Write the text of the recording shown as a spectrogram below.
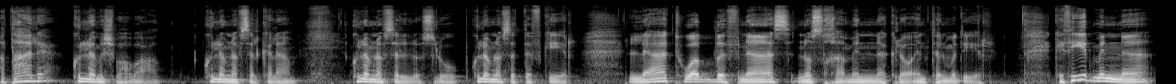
أطالع كلهم يشبهوا بعض كلهم نفس الكلام كلهم نفس الأسلوب كلهم نفس التفكير. لا توظف ناس نسخة منك لو أنت المدير. كثير منا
